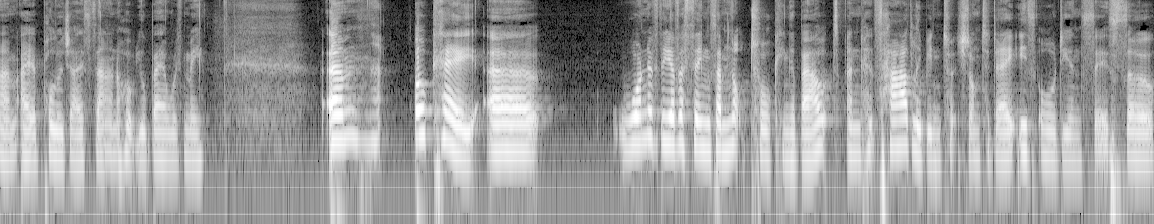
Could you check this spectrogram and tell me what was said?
um, I apologise for that, and I hope you'll bear with me. Um, okay. Uh, one of the other things I'm not talking about, and has hardly been touched on today, is audiences. So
